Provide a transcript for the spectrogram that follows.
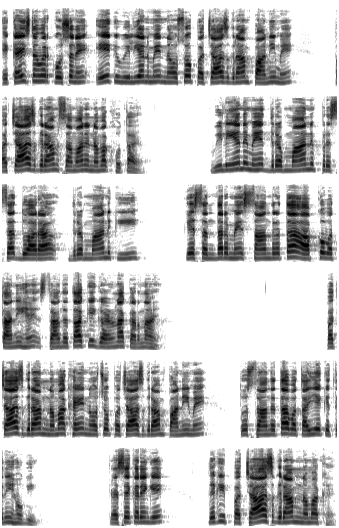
इक्कीस नंबर क्वेश्चन है। एक विलियन में 950 ग्राम पानी में 50 ग्राम सामान्य नमक होता है। विलियन में द्रव्यमान प्रतिशत द्वारा द्रव्यमान की के संदर्भ में सांद्रता आपको बतानी है। सांद्रता की गणना करना है। 50 ग्राम नमक है 950 ग्राम पानी में तो सांद्रता बताइए कितनी होगी? कैसे करेंगे? देखिए 50 ग्राम नमक है,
